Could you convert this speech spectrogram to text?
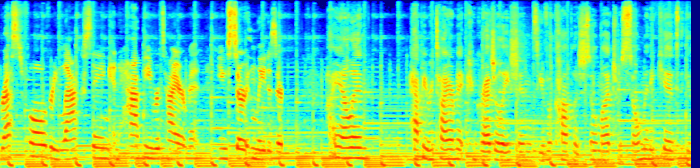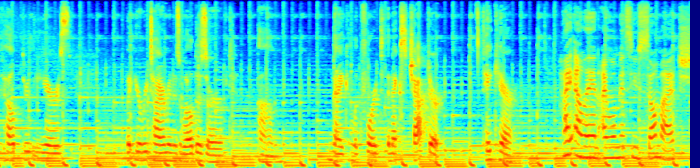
restful, relaxing, and happy retirement. You certainly deserve it. Hi, Ellen. Happy retirement. Congratulations. You've accomplished so much with so many kids that you've helped through the years, but your retirement is well deserved. Um, now you can look forward to the next chapter. Take care. Hi, Ellen. I will miss you so much.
